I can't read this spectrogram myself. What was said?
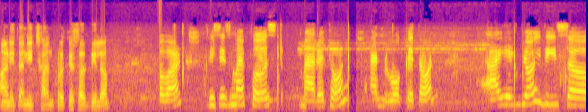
आणि त्यांनी छान प्रतिसाद दिला Award. This is my first marathon and walkathon. I enjoy this uh,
